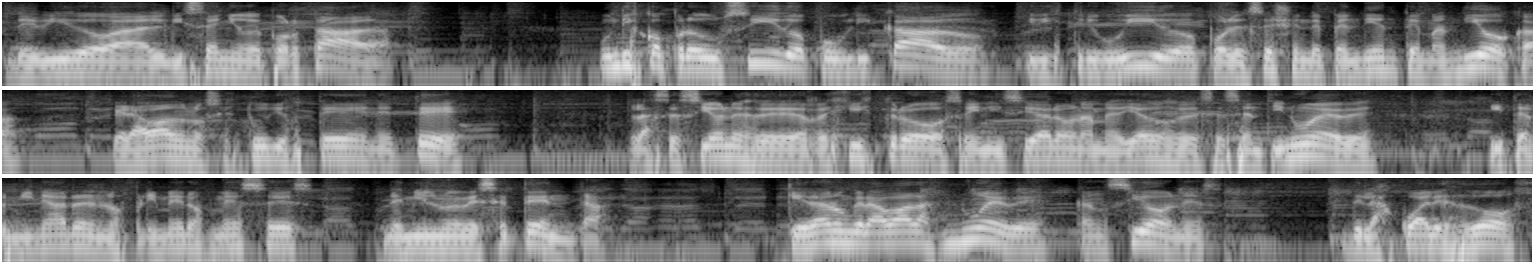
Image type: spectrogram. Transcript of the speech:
debido al diseño de portada. Un disco producido, publicado y distribuido por el sello independiente Mandioca, grabado en los estudios TNT. Las sesiones de registro se iniciaron a mediados del 69 y terminaron en los primeros meses de 1970. Quedaron grabadas nueve canciones, de las cuales dos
